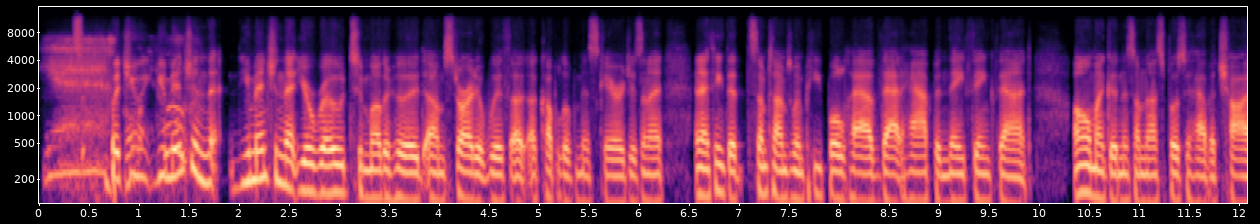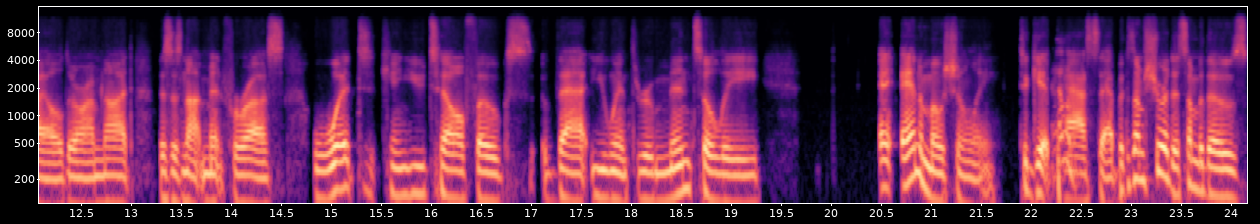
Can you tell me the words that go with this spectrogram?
Yeah. But you you mentioned that you mentioned that your road to motherhood um, started with a, a, couple of miscarriages, and I and I think that sometimes when people have that happen, they think that, oh my goodness, I'm not supposed to have a child, or I'm not. This is not meant for us. What can you tell folks that you went through mentally and emotionally to get past that because i'm sure that some of those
